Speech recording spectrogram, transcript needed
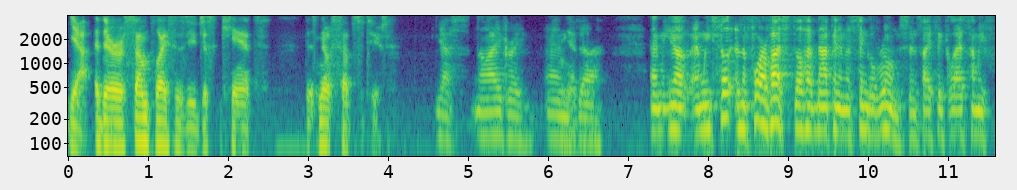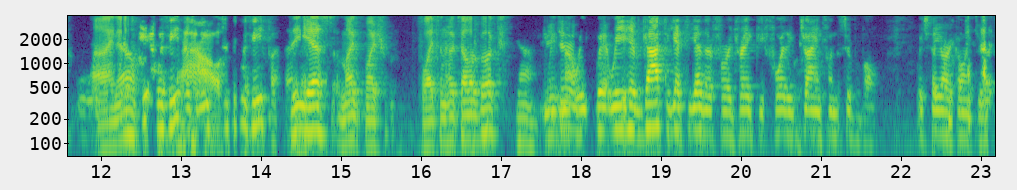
yeah, there are some places you just can't, there's no substitute. Yes, no, I agree. And yeah. uh, and you know, and we still, and the four of us still have not been in a single room since I think the last time we. Was, I know. It was he. Wow. it was IFA. Yes, my my flights and hotel are booked. Yeah, we, no, we, we have got to get together for a drink before the Giants win the Super Bowl, which they are going to. That's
